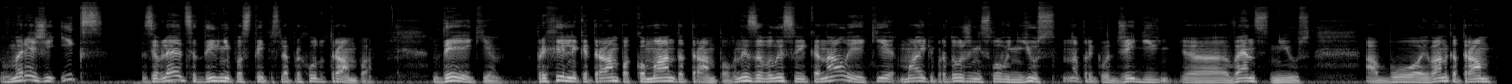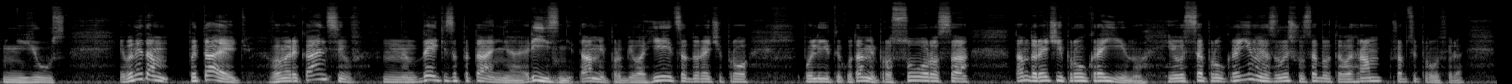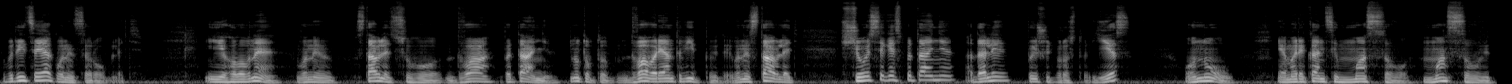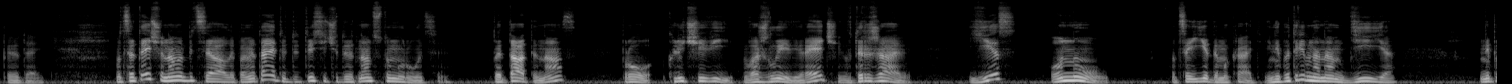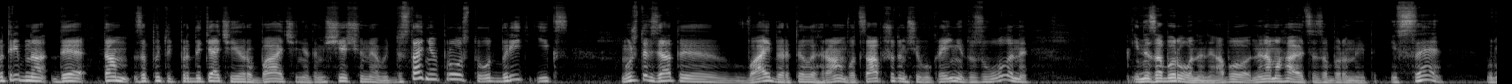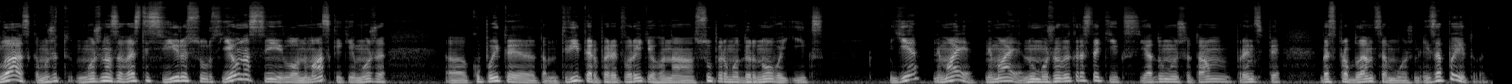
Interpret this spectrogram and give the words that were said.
В мережі X з'являються дивні пости після приходу Трампа. Деякі прихильники Трампа, команда Трампа, вони завели свої канали, які мають у продовженні слово News, наприклад, JD Vance News або Іванка Трамп News. І вони там питають в американців деякі запитання різні. Там і про Біла Гейтса, до речі, про політику, там і про Сороса, там, до речі, і про Україну. І ось це про Україну я залишу у себе в Телеграм в шапці профіля. Подивіться, як вони це роблять. І головне, вони ставлять всього два питання. Ну, тобто, два варіанти відповідей. Вони ставлять щось, якесь питання, а далі пишуть просто yes or no. І американці масово, масово відповідають. Оце те, що нам обіцяли, пам'ятаєте, у 2019 році питати нас про ключові важливі речі в державі. Yes or. Оце і є демократія. І не потрібна нам дія. Не потрібно, де там запитують про дитяче Євробачення, там ще що-небудь. Достатньо просто, от беріть X. Можете взяти Viber, Telegram, WhatsApp, що там ще в Україні дозволене і не заборонене, або не намагаються заборонити. І все. Будь ласка, може, можна завести свій ресурс. Є у нас свій Ілон Маск, який може е, купити там Twitter, перетворити його на супермодерновий X. Є? Немає? Немає. Ну, можна використати X. Я думаю, що там, в принципі, без проблем це можна. І запитувати.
